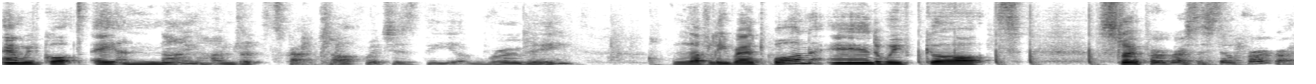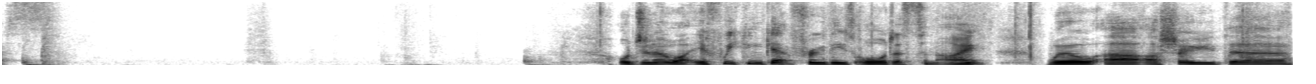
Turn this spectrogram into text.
And we've got a 900 scratch off, which is the Ruby. Lovely red one. And we've got Slow Progress is Still Progress. Or do you know what? If we can get through these orders tonight, we'll uh, I'll show you the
